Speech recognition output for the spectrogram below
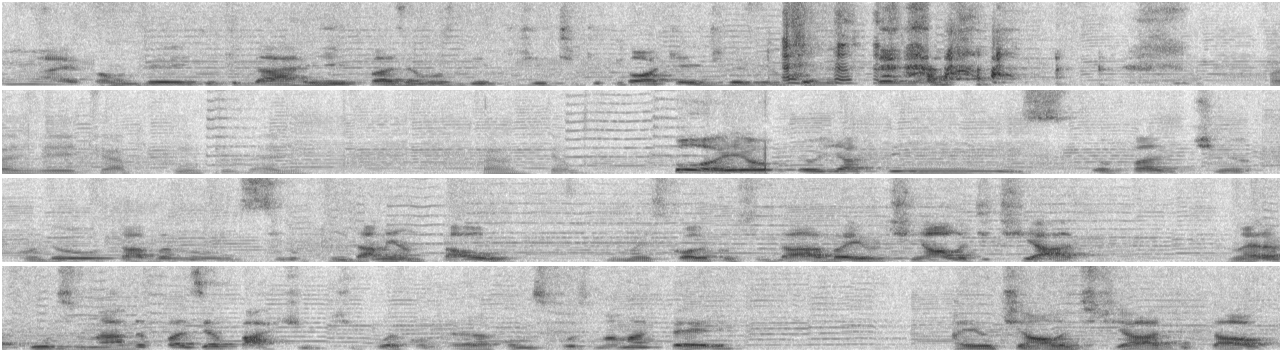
Aí vamos ver aí o que, que dá. Aí fazendo uns bicos de TikTok aí de vez em quando. Fazer teatro com que idade? Faz muito tempo? Pô, eu, eu já fiz. Eu faz, tinha, quando eu tava no ensino fundamental, numa escola que eu estudava, eu tinha aula de teatro. Não era curso, nada, fazia parte. Tipo, é era como se fosse uma matéria. Aí eu tinha aula de teatro e tal.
